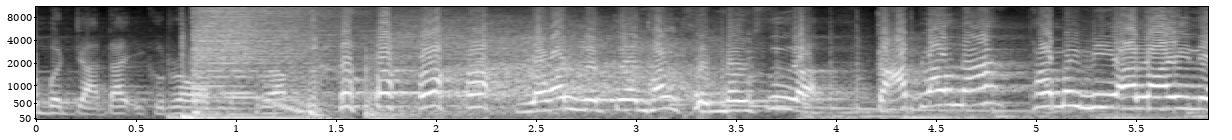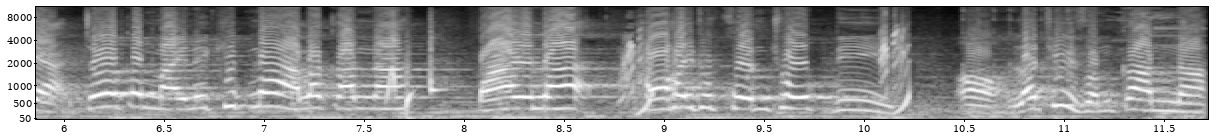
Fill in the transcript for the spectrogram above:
รบัญญัติได้อีกรอบนะครับ ร้อนเหลือเกินทั้งผมทั้งเสื้อกลับแล้วนะ ถ้าไม่มีอะไรเนี่ย เจอกันใหม่ในคลิปหน้าแล้วกันนะ ไปละขอให้ทุกคนโชคดีอ๋อและที่สำคัญนะ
